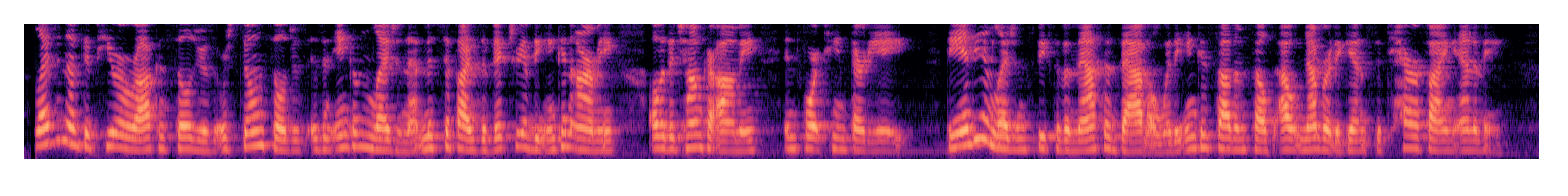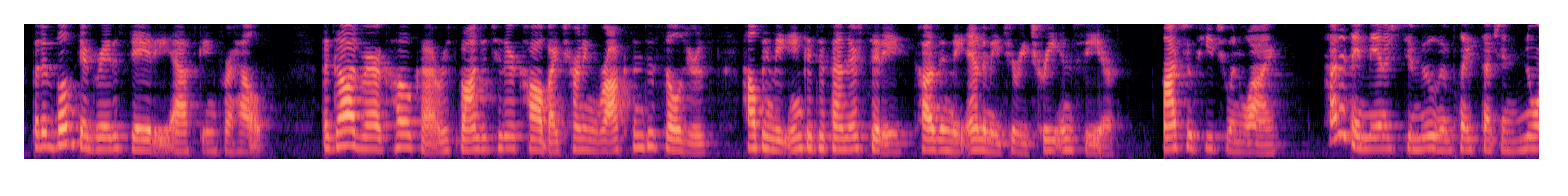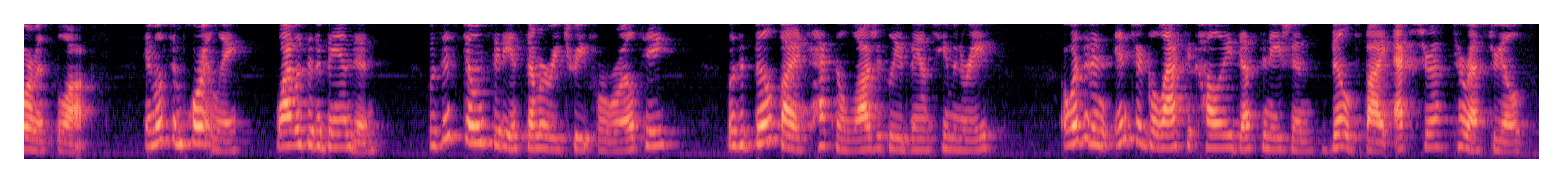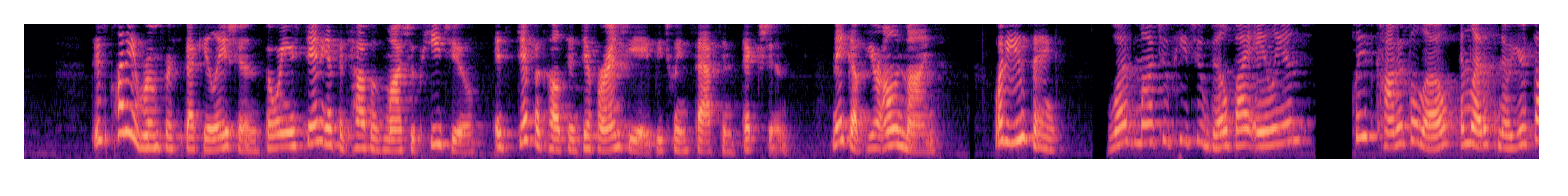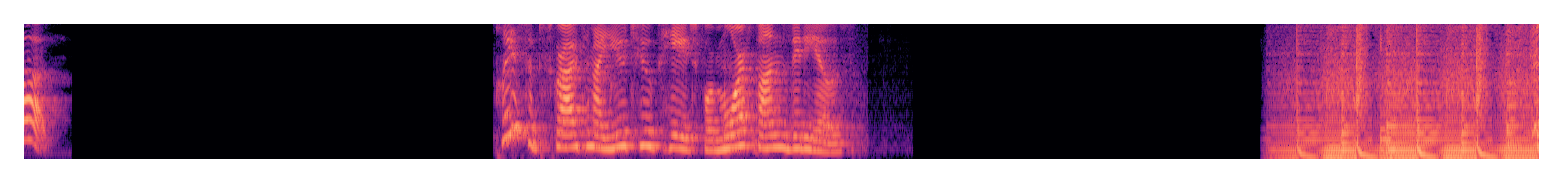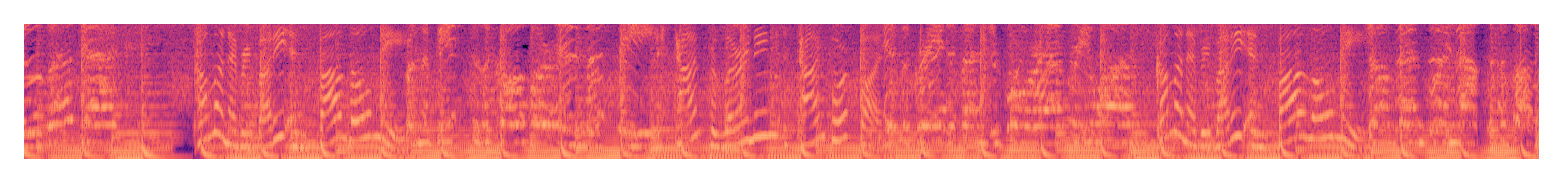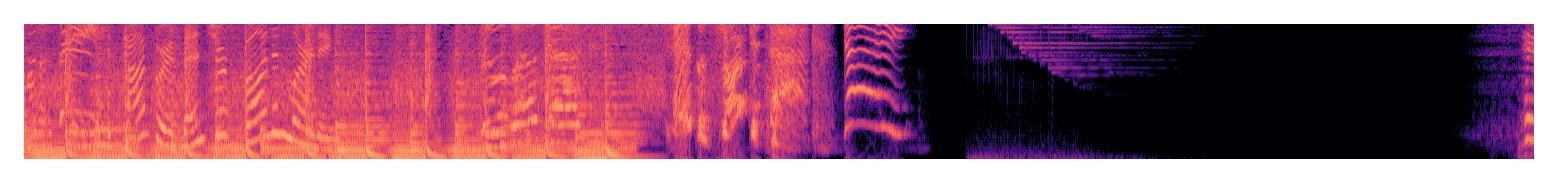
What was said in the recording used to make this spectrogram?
Legend of the Pururauca soldiers or stone soldiers is an Incan legend that mystifies the victory of the Incan army over the Chanka army in 1438. The Andean legend speaks of a massive battle where the Incas saw themselves outnumbered against a terrifying enemy, but invoked their greatest deity asking for help. The god Viracocha responded to their call by turning rocks into soldiers, helping the Inca defend their city, causing the enemy to retreat in fear. Machu Picchu and why? How did they manage to move and place such enormous blocks? And most importantly, why was it abandoned? Was this stone city a summer retreat for royalty? Was it built by a technologically advanced human race? Or was it an intergalactic holiday destination built by extraterrestrials? There's plenty of room for speculation, but when you're standing at the top of Machu Picchu, it's difficult to differentiate between fact and fiction. Make up your own mind. What do you think? Was Machu Picchu built by aliens? Please comment below and let us know your thoughts. Please subscribe to my YouTube page for more fun videos. Scuba Jack. Come on, everybody, and follow me. From the beach to the cove, we're in the sea. It's time for learning, it's time for fun. It's a great adventure for everyone. Come on, everybody, and follow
